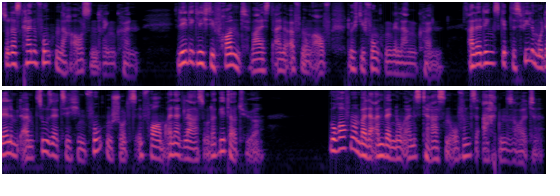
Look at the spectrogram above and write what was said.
sodass keine Funken nach außen dringen können. Lediglich die Front weist eine Öffnung auf, durch die Funken gelangen können. Allerdings gibt es viele Modelle mit einem zusätzlichen Funkenschutz in Form einer Glas- oder Gittertür. Worauf man bei der Anwendung eines Terrassenofens achten sollte.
